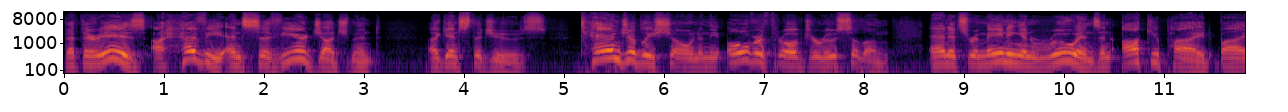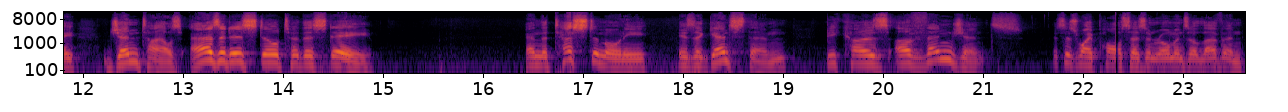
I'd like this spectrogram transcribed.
that there is a heavy and severe judgment against the Jews, tangibly shown in the overthrow of Jerusalem and its remaining in ruins and occupied by Gentiles, as it is still to this day. And the testimony is against them because of vengeance. This is why Paul says in Romans 11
